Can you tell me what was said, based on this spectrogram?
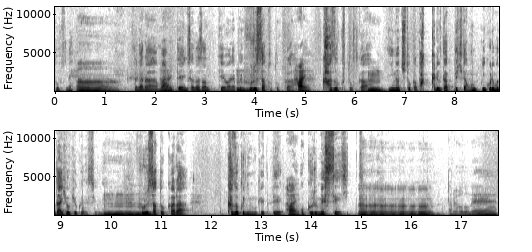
そうですね。だから前も言ったようにさださんっていうのはやっぱりふるさととか、はい。家族とか、うん。命とかばっかり歌ってきた本当にこれも代表曲ですよね。うんうんうんうん。ふるさとから家族に向けてはい。送るメッセージっていう。う、んうんうんうんうんうん。うんなるほどね。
